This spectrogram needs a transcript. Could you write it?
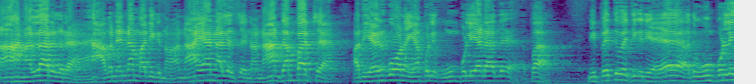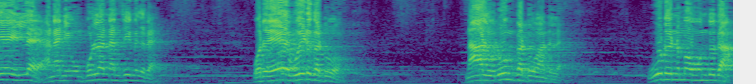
நான் நல்லா இருக்கிறேன். அவன் என்ன மதிக்கணும்? நான் ஏன் நல்லது செய்யணும்? நான் சம்பாதிச்சேன். அது எனக்கு என் புள்ளி உன் புள்ளையாடாது அப்பா நீ பெத்து வச்சுக்கிறிய. அது உன் பிள்ளையே இல்லை. ஆனால் நீ உன் புள்ள நினச்சின்னுக்கிற ஒரு வீடு கட்டுவோம். நாலு ரூம் கட்டுவோம் அதில். வீடு என்னமோ உந்து தான்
